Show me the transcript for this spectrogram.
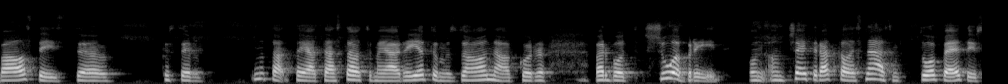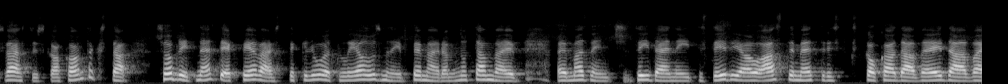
valstīs, uh, kas ir nu, tā, tajā tā saucamajā rietumu zonā, kur varbūt šobrīd Un, un šeit ir atkal, es neesmu to pētījis vēsturiskā kontekstā. Šobrīd netiek pievērsta tik ļoti liela uzmanība, piemēram, nu, tam, vai, vai maziņš zīdainītis ir jau asimetrisks kaut kādā veidā, vai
